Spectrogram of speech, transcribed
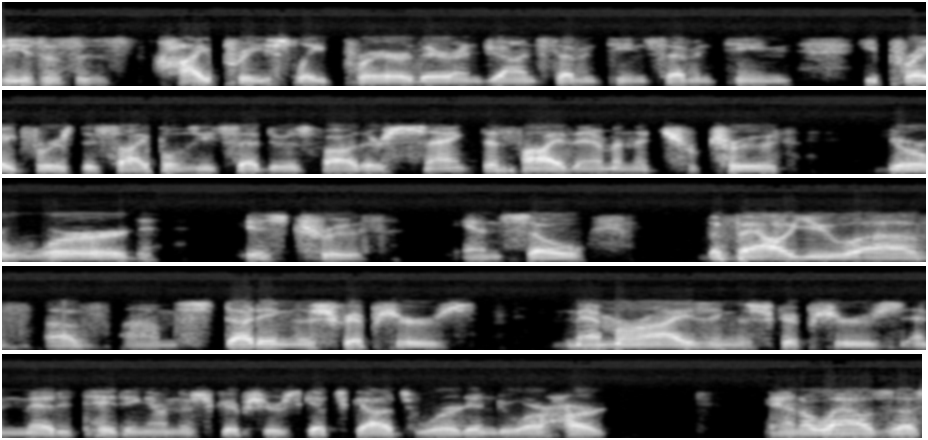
Jesus' high priestly prayer there in John 17, 17. He prayed for his disciples. He said to his Father, Sanctify them in the tr- truth. Your word is truth. And so the value of, of um, studying the scriptures, memorizing the scriptures, and meditating on the scriptures gets God's word into our heart and allows us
